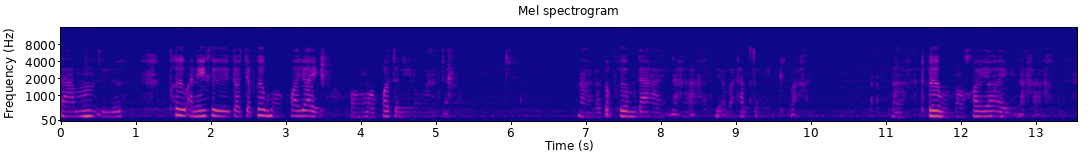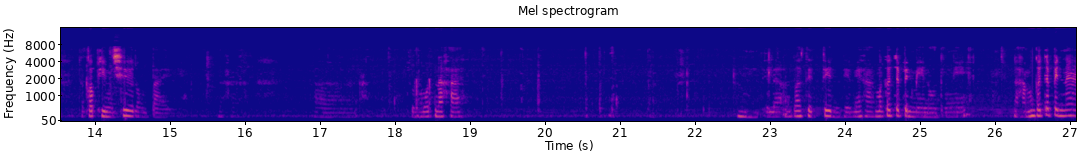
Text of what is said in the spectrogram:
ซ้ำหรือเพิ่มอันนี้คือเราจะเพิ่มหัวข้อย่อยของหัวข้อตัวนี้ลงมานะคะอ่าแล้วก็เพิ่มได้นะคะ เดี๋ยวมาทำตรงนี้ดีกว่าอ่าเพิ่มหัวข้อย่อยนะคะ แล้วก็พิมพ์ชื่อลงไปนะคะสมมตินะคะเสร็จแล้วมันก็เสร็จสิ้นเห็นไหมคะมันก็จะเป็นเมนูตรงนี้นะคะ มันก็จะเป็นหน้า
